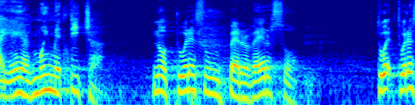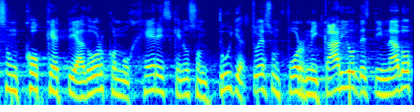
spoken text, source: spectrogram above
Ay, ella es muy meticha. No, tú eres un perverso. Tú, tú eres un coqueteador con mujeres que no son tuyas. Tú eres un fornicario destinado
